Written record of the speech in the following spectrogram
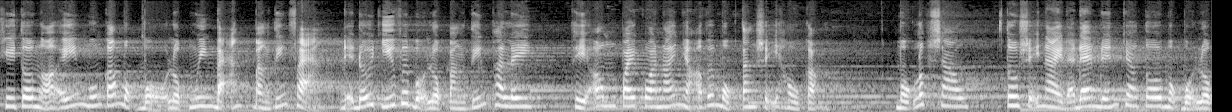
Khi tôi ngỏ ý muốn có một bộ luật nguyên bản bằng tiếng Phạn để đối chiếu với bộ luật bằng tiếng Pali, thì ông quay qua nói nhỏ với một tăng sĩ hầu cận. Một lúc sau, tu sĩ này đã đem đến cho tôi một bộ luật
